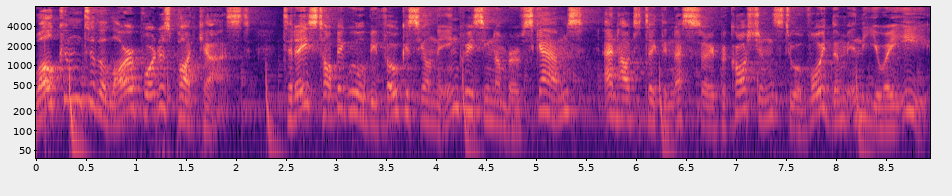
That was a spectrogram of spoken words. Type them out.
Welcome to the Law Reporters Podcast. Today's topic we will be focusing on the increasing number of scams and how to take the necessary precautions to avoid them in the UAE.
